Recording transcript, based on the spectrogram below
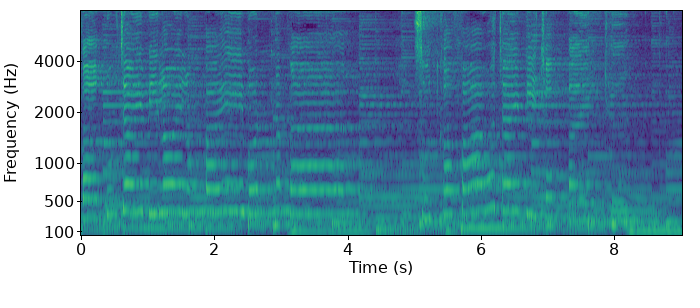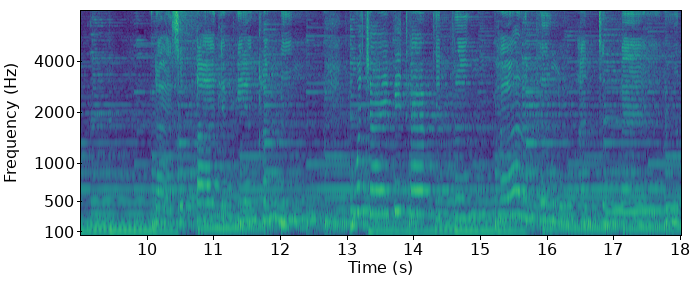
ฝากดวงใจพี่ลอยลงไป ได้สบตาแค่เพียงครั้งหนึ่ง หัวใจพี่แทบติดตรึงเพ้อลำพึงลำพันถึงแม่นวล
